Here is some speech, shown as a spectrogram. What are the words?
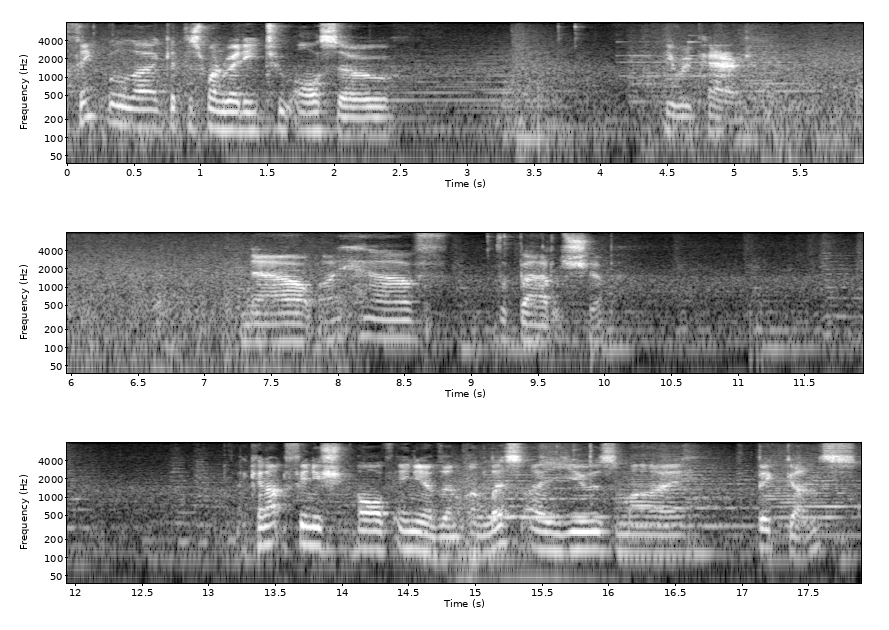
I think we'll uh, get this one ready to also be repaired. Now I have the battleship. I cannot finish off any of them unless I use my big guns.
